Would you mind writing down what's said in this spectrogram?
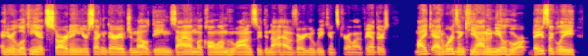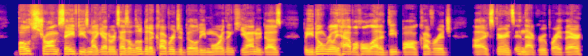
and you're looking at starting your secondary of Jamel Dean, Zyon McCollum, who honestly did not have a very good week against Carolina Panthers, Mike Edwards, and Keanu Neal, who are basically both strong safeties. Mike Edwards has a little bit of coverage ability more than Keanu does, but you don't really have a whole lot of deep ball coverage uh, experience in that group right there.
